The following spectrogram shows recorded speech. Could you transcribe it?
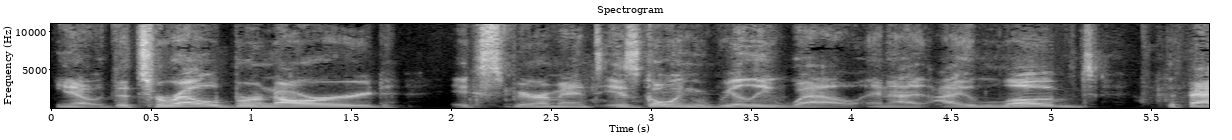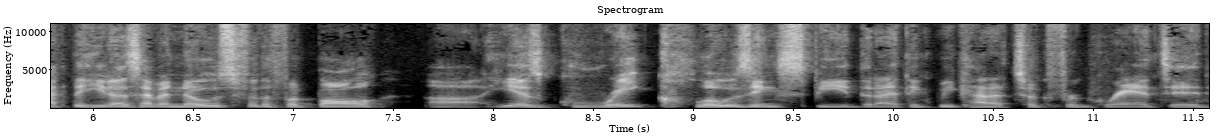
you know the Terrell Bernard experiment is going really well, and I I loved the fact that he does have a nose for the football. Uh, he has great closing speed that I think we kind of took for granted.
